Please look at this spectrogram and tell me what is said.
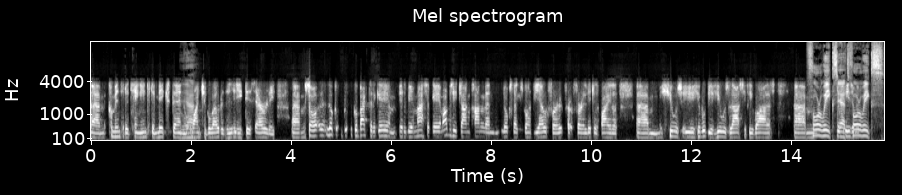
um, come into the thing, into the mix. Then yeah. once you go out of the league this early, um, so uh, look, go back to the game. It'll be a massive game. Obviously, John Conlon looks like he's going to be out for for, for a little while. Um, huge, he would be a huge loss if he was. Um, four weeks, yeah, it's four weeks.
